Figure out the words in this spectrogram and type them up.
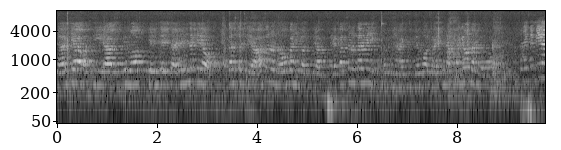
夜明けや秋やとても危険で大変だけど私たちや朝の農家にとっては生活のために欠かせないとても大事な作業なんだよ。恵みが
